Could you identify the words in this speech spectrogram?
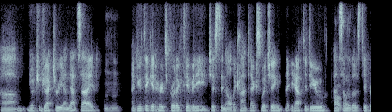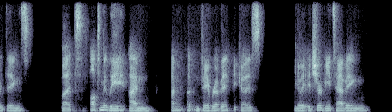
um, you know trajectory on that side Mhm. i do think it hurts productivity just in all the context switching that you have to do on some of those different things but ultimately i'm i'm in favor of it because you know it, it sure beats having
